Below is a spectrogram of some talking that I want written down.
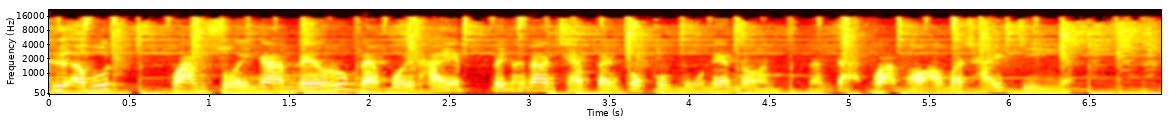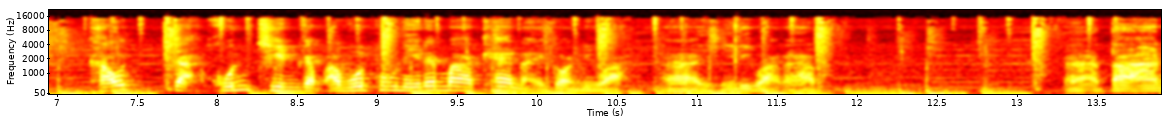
คืออาวุธความสวยงามในรูปแบบมวยไทย เป็นทางด้านแชร์แปลงโปโกมูแน่นอนนะแต่ว่าพอเอามาใช้จริงเนี่ยเขาจะคุ้นชินกับอาวุธพวกนี้ได้มากแค่ไหนก่อนดีกว่าอ่าอย่างนี้ดีกว่านะครับอ่าอัตราอัน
